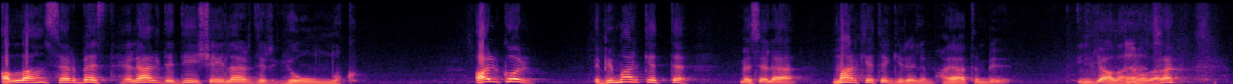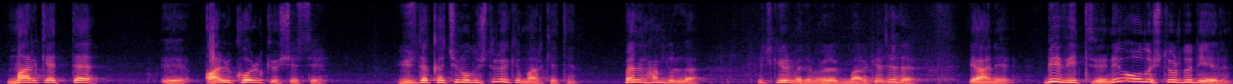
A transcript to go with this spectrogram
Allah'ın serbest, helal dediği şeylerdir yoğunluk. Alkol. E bir markette mesela markete girelim hayatın bir ilgi alanı Evet. olarak markette e, alkol köşesi yüzde kaçını oluşturuyor ki marketin? Ben elhamdülillah hiç girmedim öyle bir markete de. Yani bir vitrini oluşturdu diyelim.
